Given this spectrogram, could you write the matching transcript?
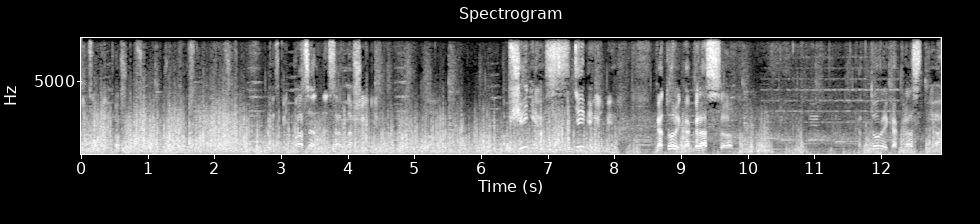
континент вашего общения. Процентное соотношение общения с теми людьми, которые как раз которые как раз для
